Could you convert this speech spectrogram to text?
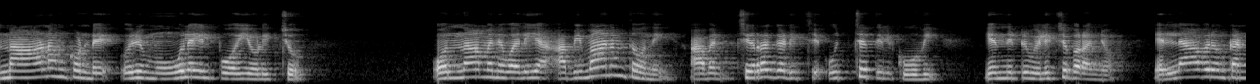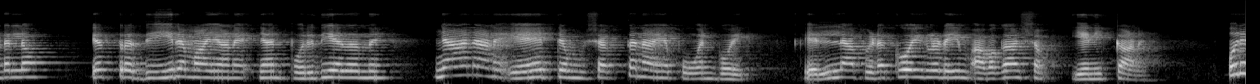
നാണം കൊണ്ട് ഒരു മൂലയിൽ പോയി ഒളിച്ചു. ഒന്നാമന് വലിയ അഭിമാനം തോന്നി. അവൻ ചിറകടിച്ച് ഉച്ചത്തിൽ കൂവി. എന്നിട്ട് വിളിച്ചു പറഞ്ഞു എല്ലാവരും കണ്ടല്ലോ എത്ര ധീരമായാണ് ഞാൻ പൊരുതിയതെന്ന്. ഞാനാണ് ഏറ്റവും ശക്തനായ പൂവൻ കോഴി എല്ലാ പിടക്കോഴികളുടെയും അവകാശം എനിക്കാണ്. ഒരു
